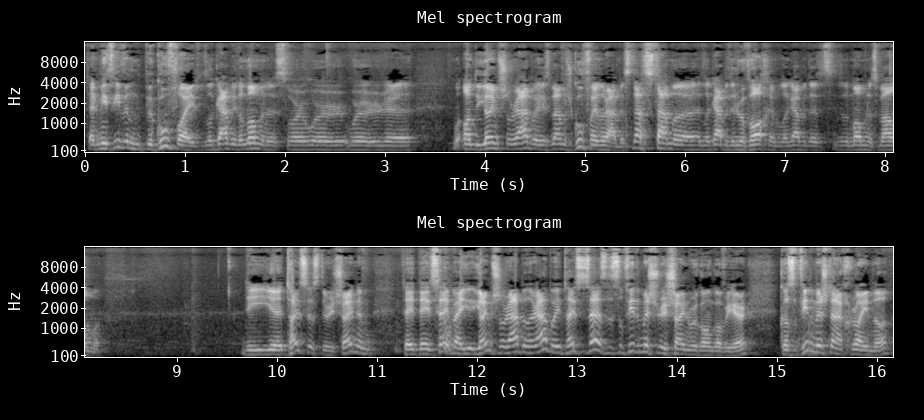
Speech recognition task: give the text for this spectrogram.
that means even begufay lagabi the mominus or we're we're. Uh, on the Yom Shel Rabbi is mamish gufay Rabbi. It's not stama lagabi the Revachim, lagabi the, mominus malma. The uh, Taisus, the Rishonim, they, they say by Yom Shel Rabbi, the Rabbi, Taisus says this feed the Mishnah Rishonim we're going over here because the Mishnah Achrayna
